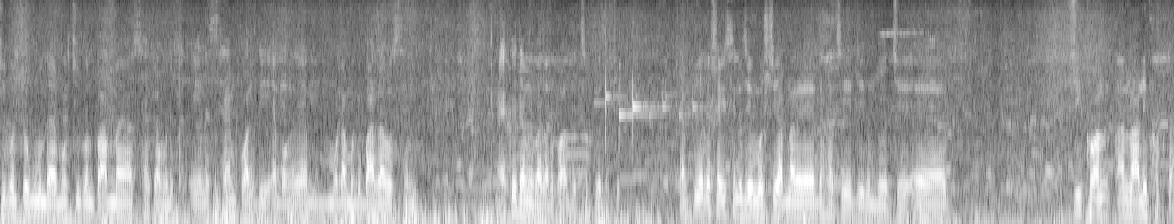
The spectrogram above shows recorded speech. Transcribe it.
চিকন চোখ মুন্দা এবং চিকন পাবনা সেকামুড়ি এগুলো সেম কোয়ালিটি এবং মোটামুটি বাজারও সেম একই দামে বাজার পাওয়া যাচ্ছে, প্রিয় দর্শক। প্রিয় দর্শক ছিল যে মোষটি আপনাদের দেখাচ্ছি, এটি কিন্তু হচ্ছে চিকন লালি ফটকা।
